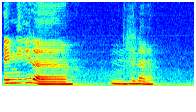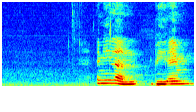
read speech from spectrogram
Em nghĩ là ừ, như nào nhỉ? Em nghĩ là vì em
